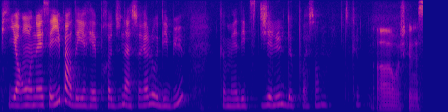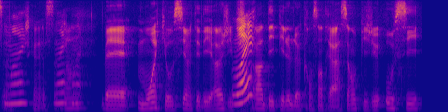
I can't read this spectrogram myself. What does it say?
Puis, on a essayé par des produits naturels au début, comme euh, des petites gélules de poisson. Ah, ouais, je connais ça. Ouais. Je connais ça. Ouais, non. ouais. Ben, moi qui ai aussi un TDA, j'ai pu prendre des pilules de concentration, puis j'ai aussi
